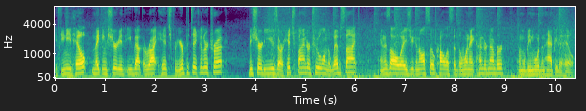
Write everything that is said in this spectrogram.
If you need help making sure you've got the right hitch for your particular truck, be sure to use our hitch finder tool on the website and as always, you can also call us at the 1-800 number and we'll be more than happy to help.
